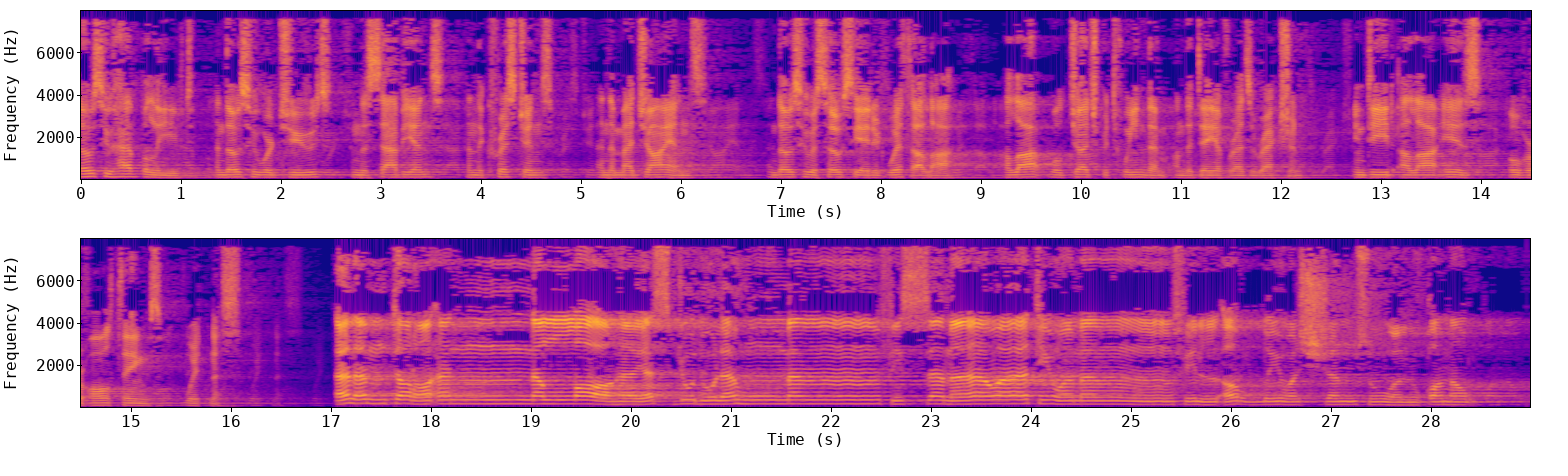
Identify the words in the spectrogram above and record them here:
those who have believed, and those who were Jews, and the Sabians, and the Christians, and the Magians, and those who associated with Allah, Allah will judge between them on the day of resurrection. Indeed, Allah is, over all things, witness. الم تر ان الله يسجد له من في السماوات ومن في الارض والشمس والقمر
